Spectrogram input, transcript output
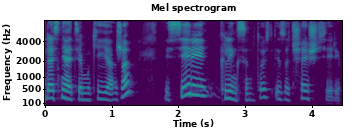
для снятия макияжа из серии Cleansing, то есть из очищающей серии.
